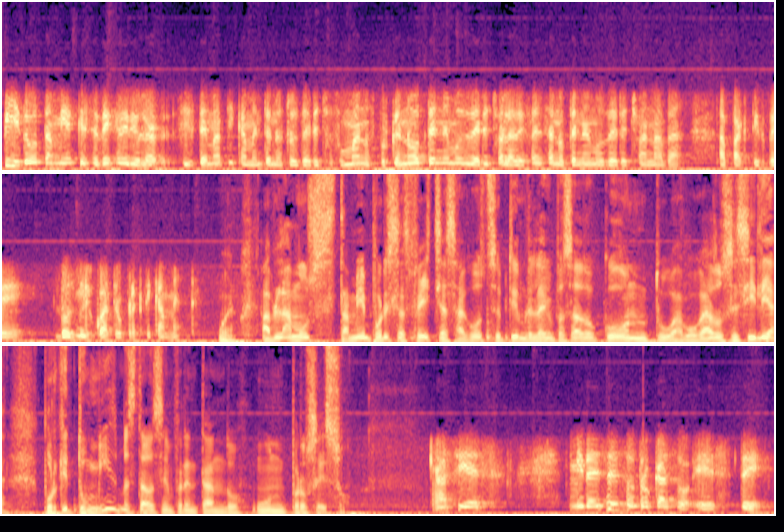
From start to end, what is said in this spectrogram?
pido también que se deje de violar sistemáticamente nuestros derechos humanos, porque no tenemos derecho a la defensa, no tenemos derecho a nada a partir de 2004 prácticamente. Bueno, hablamos también por esas fechas, agosto, septiembre del año pasado, con tu abogado Cecilia, porque tú misma estabas enfrentando un proceso. Así es. Mira, ese es otro caso. Este,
